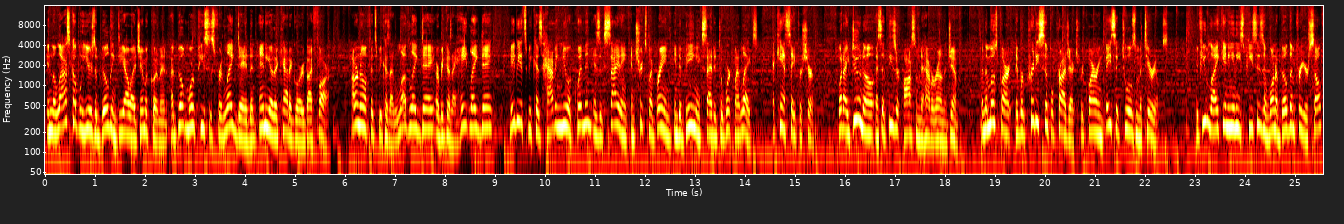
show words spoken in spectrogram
In the last couple years of building DIY gym equipment, I've built more pieces for leg day than any other category by far. I don't know if it's because I love leg day or because I hate leg day. Maybe it's because having new equipment is exciting and tricks my brain into being excited to work my legs. I can't say for sure. What I do know is that these are awesome to have around the gym. For the most part, they were pretty simple projects requiring basic tools and materials. If you like any of these pieces and want to build them for yourself,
